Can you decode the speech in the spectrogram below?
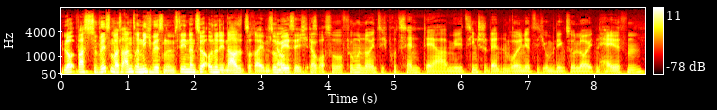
was zu wissen, was andere nicht wissen und es denen dann so unter die Nase zu reiben. So glaub, mäßig. Ich glaube auch so 95% der Medizinstudenten wollen jetzt nicht unbedingt so Leuten helfen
